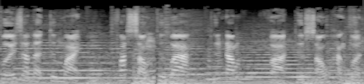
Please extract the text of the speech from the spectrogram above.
với gian lận thương mại phát sóng thứ ba, thứ năm và thứ sáu hàng tuần.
